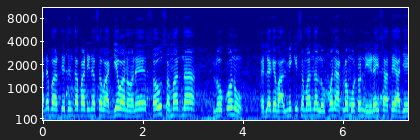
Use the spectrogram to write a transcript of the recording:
અને ભારતીય જનતા પાર્ટીના સૌ આગેવાનો અને સૌ સમાજના લોકોનું, એટલે કે વાલ્મીકી સમાજના લોકોને આટલો મોટો નિર્ણય સાથે આજે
